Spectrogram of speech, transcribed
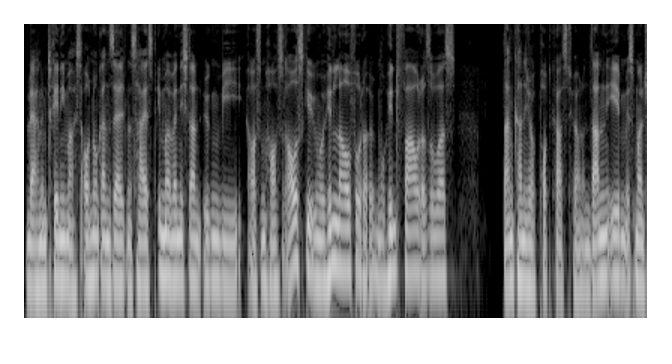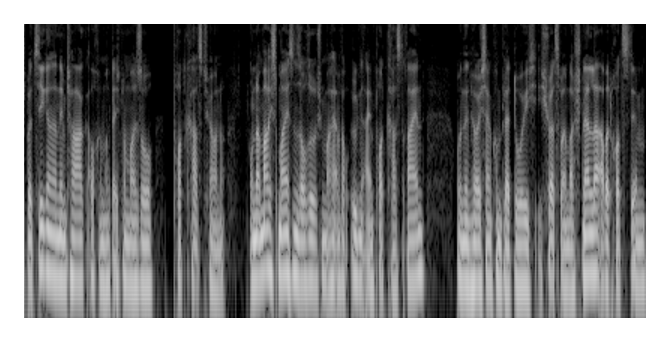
Während dem Training mache ich es auch nur ganz selten. Das heißt, immer wenn ich dann irgendwie aus dem Haus rausgehe, irgendwo hinlaufe oder irgendwo hinfahre oder sowas, dann kann ich auch Podcast hören. Und dann eben ist mein Spaziergang an dem Tag auch immer gleich nochmal so Podcast hören. Und dann mache ich es meistens auch so, ich mache einfach irgendeinen Podcast rein und den höre ich dann komplett durch. Ich höre zwar immer schneller, aber trotzdem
